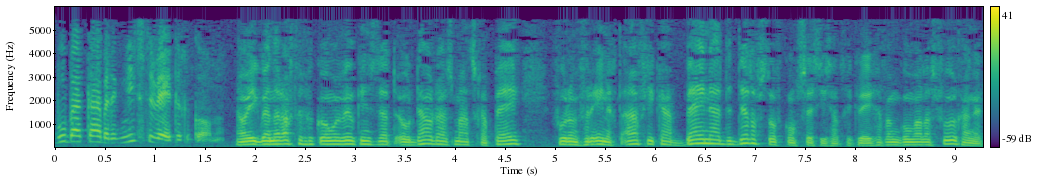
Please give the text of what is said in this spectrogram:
Boubacar ben ik niets te weten gekomen. Nou, ik ben erachter gekomen, Wilkins, dat O'Dowda's maatschappij... voor een Verenigd Afrika bijna de Delfstofconcessies had gekregen van Gonwalla's voorganger.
